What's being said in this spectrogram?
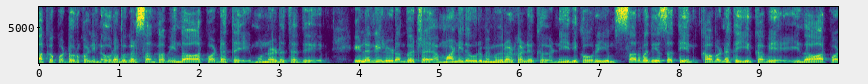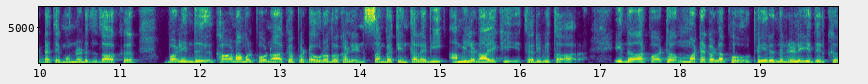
ஆக்கப்பட்டோர்களின் உறவுகள் சங்கம் இந்த ஆர்ப்பாட்டத்தை முன்னெடுத்தது. இலங்கையில் இடம்பெற்ற மனித உரிமை மீறல்களுக்கு நீதி கோரியும் சர்வதேசத்தின் கவனத்தை ஈர்க்கவே இந்த ஆர்ப்பாட்டத்தை முன்னெடுத்ததாக வலிந்து காணாமல் போன ஆக்கப்பட்ட உறவுகளின் சங்கத்தின் தலைவி அமிலநாயகி தெரிவித்தார். இந்த ஆர்ப்பாட்டம் மட்டக்களப்பு பேருந்து நிலையத்திற்கு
